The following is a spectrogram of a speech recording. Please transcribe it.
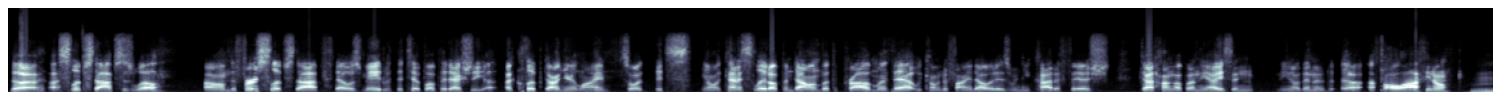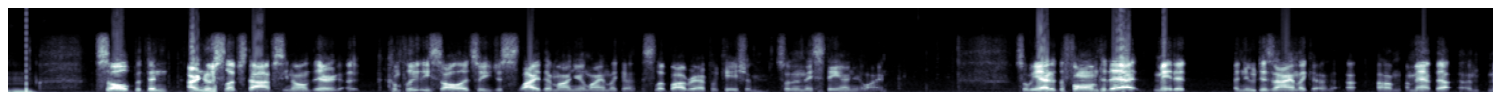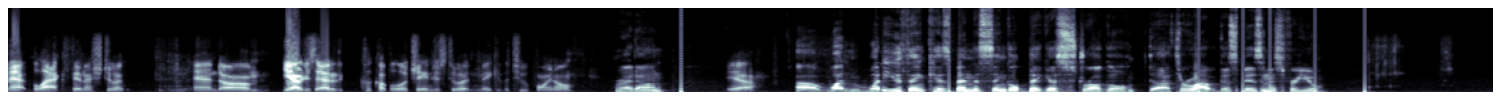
the uh, slip stops as well. Um, the first slip stop that was made with the tip up, it actually uh, uh, clipped on your line, so it, it's you know it kind of slid up and down. But the problem with that, we come to find out, is when you caught a fish, got hung up on the ice, and you know then a, uh, uh, fall off. You know. Mm-hmm. So, but then our new slip stops, you know, they're completely solid, so you just slide them on your line like a slip bobber application, so then they stay on your line. So we added the foam to that, made it a new design, like a, a, um, a matte a matte black finish to it, and um, yeah, I just added a couple of changes to it, make it the 2.0. Right on. Yeah. Uh, what What do you think has been the single biggest struggle uh, throughout this business for you?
